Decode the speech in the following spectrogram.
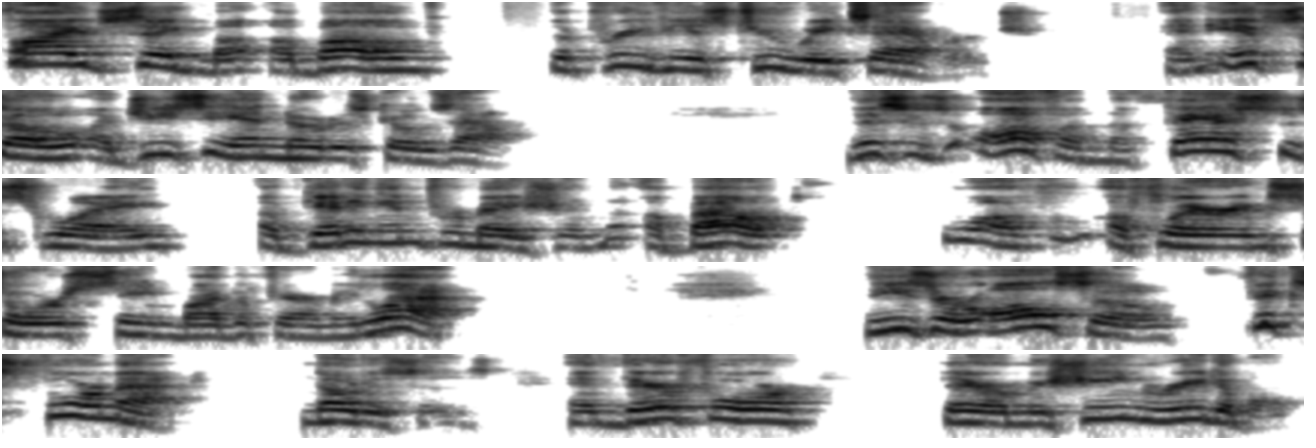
five sigma above the previous two weeks average? And if so, a GCN notice goes out. This is often the fastest way of getting information about a flaring source seen by the Fermi lat. These are also fixed format notices, and therefore they are machine readable.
